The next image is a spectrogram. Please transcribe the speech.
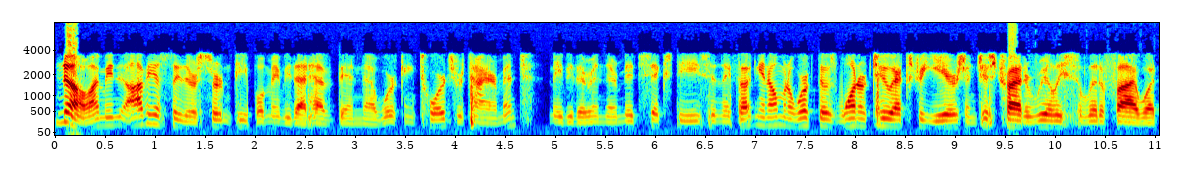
No, I mean obviously there are certain people maybe that have been uh, working towards retirement. Maybe they're in their mid 60s and they thought, you know, I'm going to work those one or two extra years and just try to really solidify what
